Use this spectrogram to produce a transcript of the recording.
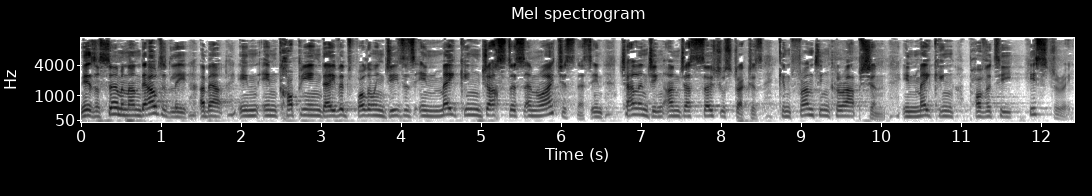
There's a sermon undoubtedly about in, in copying David, following Jesus, in making justice and righteousness, in challenging unjust social structures, confronting corruption, in making poverty history.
